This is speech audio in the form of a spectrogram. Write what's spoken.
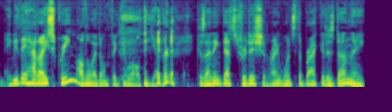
Maybe they had ice cream, although I don't think they were all together because I think that's tradition, right? Once the bracket is done, they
